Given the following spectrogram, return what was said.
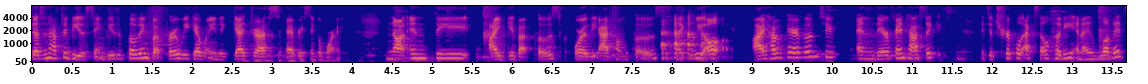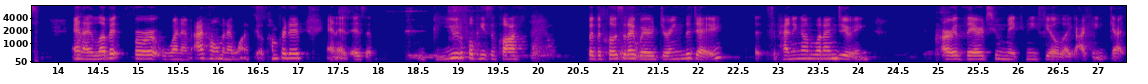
doesn't have to be the same piece of clothing, but for a week, I want you to get dressed every single morning not in the I give up clothes or the at home clothes. Like we all, I have a pair of them too, and they're fantastic. It's a triple XL hoodie, and I love it. And I love it for when I'm at home and I want to feel comforted. And it is a beautiful piece of cloth. But the clothes that I wear during the day, depending on what I'm doing, are there to make me feel like I can get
